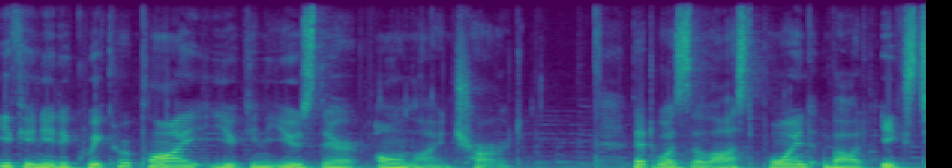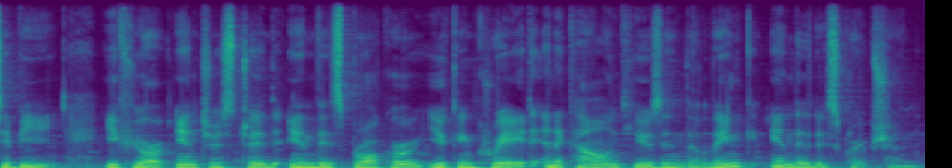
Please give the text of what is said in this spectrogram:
If you need a quick reply, you can use their online chart. That was the last point about XTB. If you are interested in this broker, you can create an account using the link in the description.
